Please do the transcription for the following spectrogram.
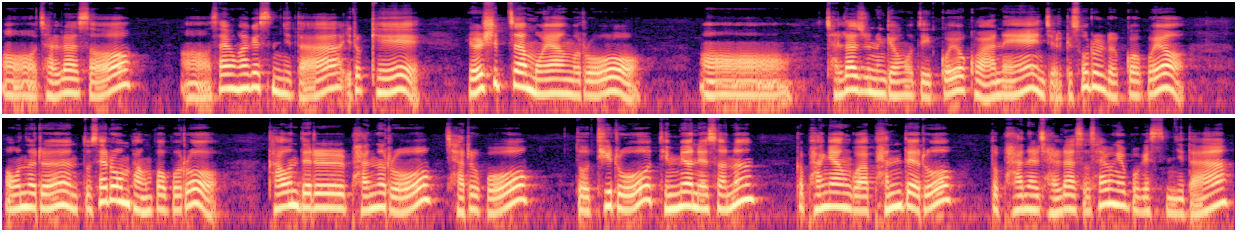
어, 잘라서 어, 사용하겠습니다. 이렇게 열십자 모양으로 어, 잘라주는 경우도 있고요. 그 안에 이제 이렇게 소를 넣을 거고요. 오늘은 또 새로운 방법으로 가운데를 반으로 자르고 또 뒤로 뒷면에서는 그 방향과 반대로 또 반을 잘라서 사용해 보겠습니다.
